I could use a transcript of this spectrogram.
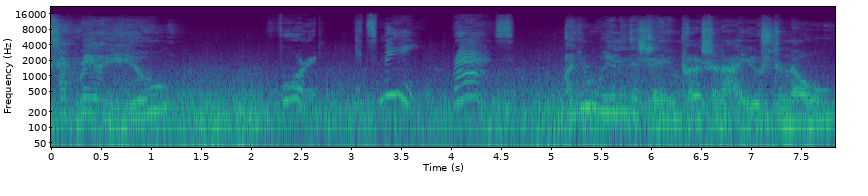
Is that really you? It's me, Raz. Are you really the same person I used to know?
